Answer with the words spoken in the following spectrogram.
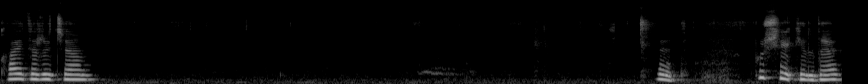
kaydıracağım. Evet. Bu şekilde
